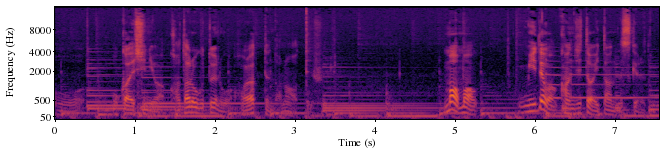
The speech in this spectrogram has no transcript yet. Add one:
お返しにはカタログというのが流行ってんだなというふうにまあまあ身では感じてはいたんですけれども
